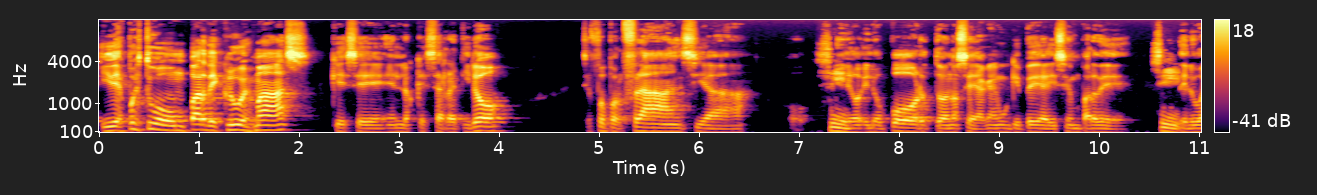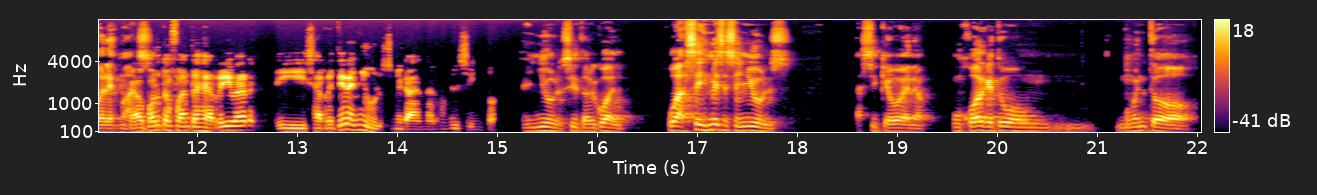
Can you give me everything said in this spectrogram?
Y después tuvo un par de clubes más que se, en los que se retiró. Se fue por Francia, Sí. El, Oporto, no sé, acá en Wikipedia dice un par de, lugares más. El Oporto fue antes de River y se retira en Newell's, mirá, en el 2005. En Newell's, sí, tal cual. Juega seis meses en Newell's. Así que bueno, un jugador que tuvo un momento,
